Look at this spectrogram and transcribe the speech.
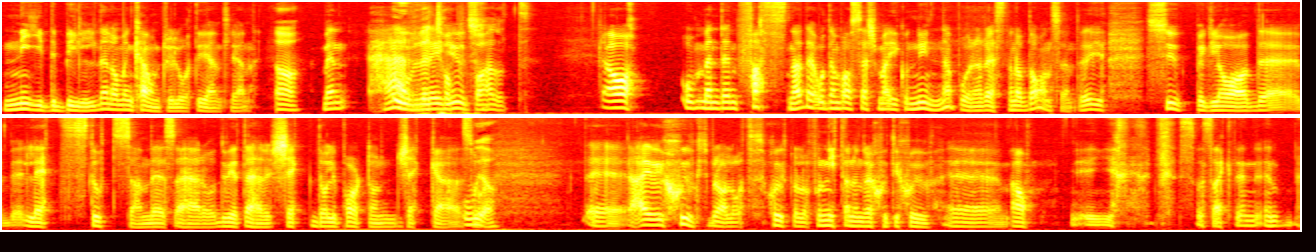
nidbilden av en countrylåt egentligen. Ja, Men over herregud. på allt Ja, och, men den fastnade och den var så här som man gick och nynna på den resten av dagen sen. Det är superglad, eh, lätt studsande så här och du vet det här check, Dolly Parton checka. Så. Oh ja Eh, sjukt bra låt. Sjukt bra låt från 1977. Eh, ja, som sagt. En, en,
